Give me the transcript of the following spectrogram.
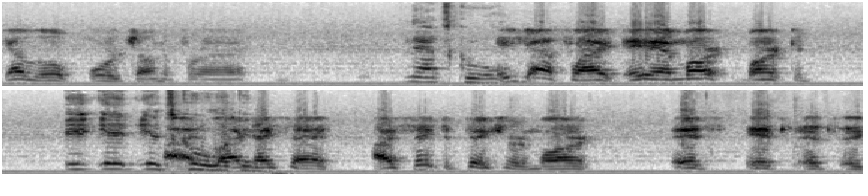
Got a little porch on the front. That's cool. He's got a flag. Yeah, Mark, Mark. It, it, it's I- cool like looking. I said, I sent the picture of Mark. It's it's it's a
